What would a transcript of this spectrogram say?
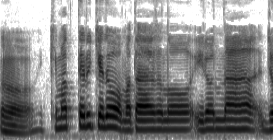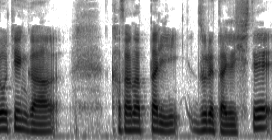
うん。決まってるけど、またその、いろんな条件が重なったり、ずれたりして、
